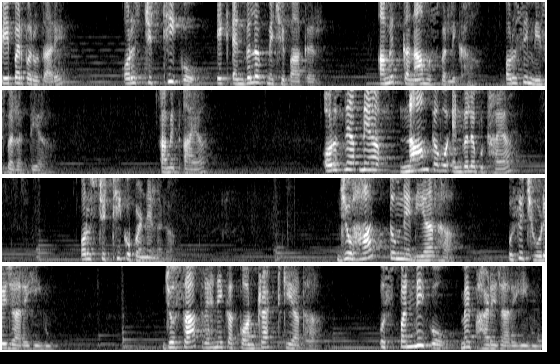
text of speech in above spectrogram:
पेपर पर उतारे और उस चिट्ठी को एक एनवेलप में छिपाकर अमित का नाम उस पर लिखा। और उसे मेज पर रख दिया। अमित आया और उसने अपने आप नाम का वो एनवेलप उठाया और उस चिट्ठी को पढ़ने लगा। जो हाथ तुमने दिया था, उसे छोड़े जा रही हूँ। जो साथ रहने का कॉन्ट्रैक्ट किया था, उस पन्ने को मैं फाड़े जा रही हूँ।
